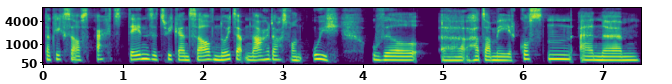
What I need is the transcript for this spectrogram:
dat ik zelfs echt tijdens het weekend zelf nooit heb nagedacht van oei, hoeveel uh, gaat dat mij kosten? En um,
